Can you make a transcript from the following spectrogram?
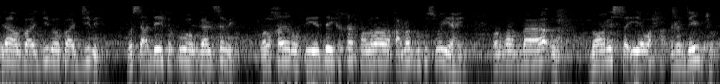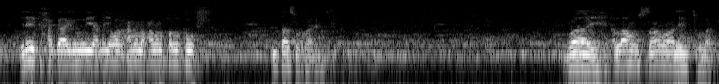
ilaahu ku ajiibo ku ajiibe wasacdayka kuu hogaansame waalkhayru fii yadayka khayrkan labada qacmood buu ku sugan yahay. Warqarbaa'u doonista iyo wax rajayntu. Ilayka xaggaaga weeyaan iyo walcamalu camalfalku intaasuu raaci waay allaahuma salaam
